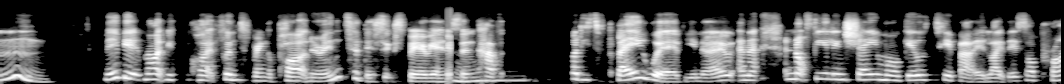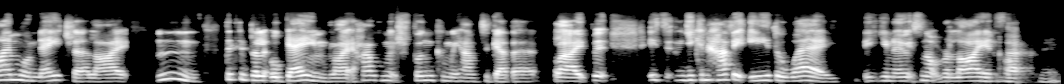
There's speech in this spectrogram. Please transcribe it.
mm, maybe it might be quite fun to bring a partner into this experience and have mm. somebody to play with you know and and not feeling shame or guilty about it like it's our primal nature like mm, this is a little game like how much fun can we have together like but it's you can have it either way you know it's not reliant exactly. on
